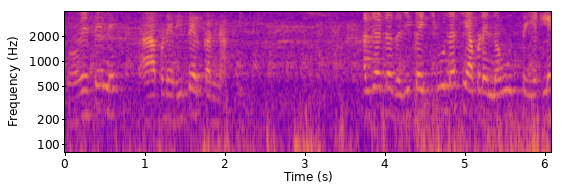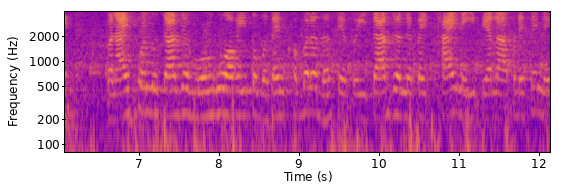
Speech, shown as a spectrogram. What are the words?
તો હવે છે ને, આ આપણે રિપેર કરી નાખીશ. ચાર્જર હજી કંઈ થયું નથી, આપણે નવું છે એટલે. પણ આઈફોનનું ચાર્જર મોંઘું આવે એ તો બધાને ખબર જ હશે. તો એ ચાર્જરને કંઈ થાય ને એ પહેલાં આપણે છે ને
